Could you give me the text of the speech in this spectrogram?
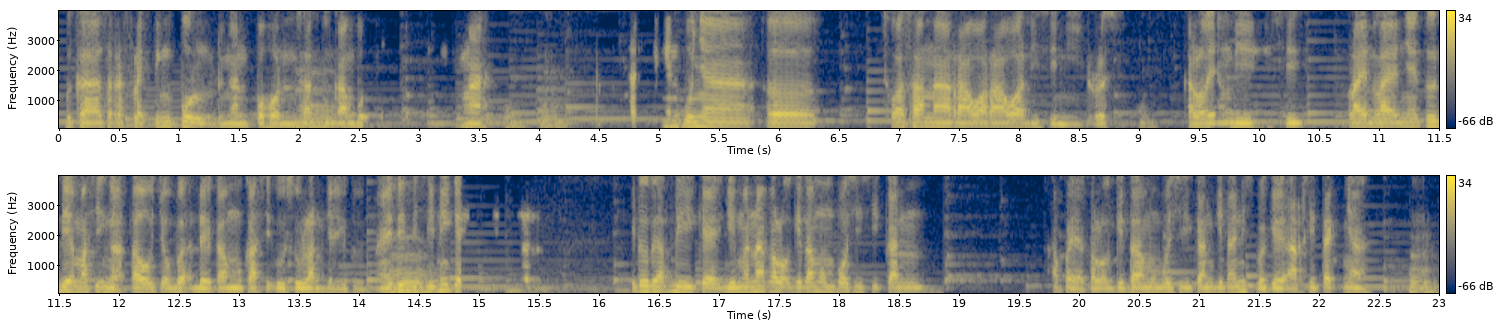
bekas reflecting pool dengan pohon Hmm. satu kambot nah Hmm. saya ingin punya eh, suasana rawa-rawa di sini terus Hmm. kalau yang di si lain-lainnya itu dia masih nggak tahu coba deh kamu kasih usulan kayak gitu nah itu di Hmm. sini kayak itu tadi kayak gimana kalau kita memposisikan apa ya kalau kita memposisikan kita ini sebagai arsiteknya Hmm.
